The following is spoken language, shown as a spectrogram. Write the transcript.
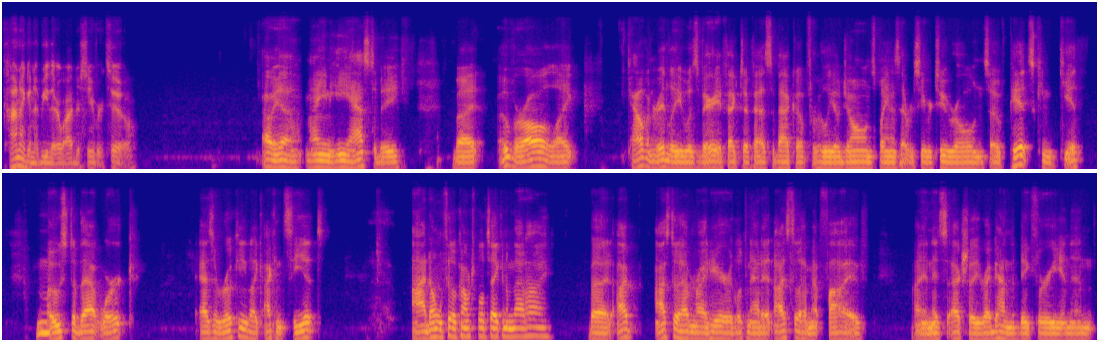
kind of going to be their wide receiver too. Oh yeah, I mean he has to be, but overall, like Calvin Ridley was very effective as a backup for Julio Jones, playing as that receiver two role, and so if Pitts can get most of that work as a rookie, like I can see it. I don't feel comfortable taking him that high, but I I still have him right here looking at it. I still have him at five, and it's actually right behind the big three. And then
